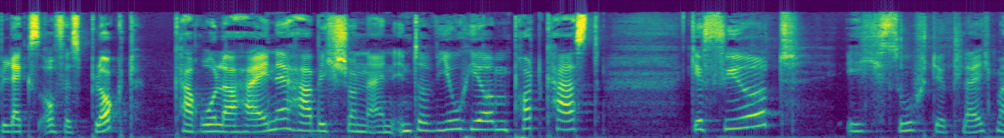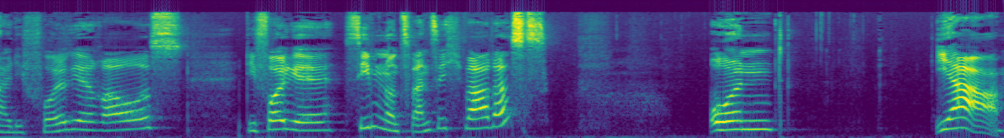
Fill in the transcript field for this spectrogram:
LexOffice bloggt, Carola Heine habe ich schon ein Interview hier im Podcast geführt. Ich suche dir gleich mal die Folge raus. Die Folge 27 war das. Und ja,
